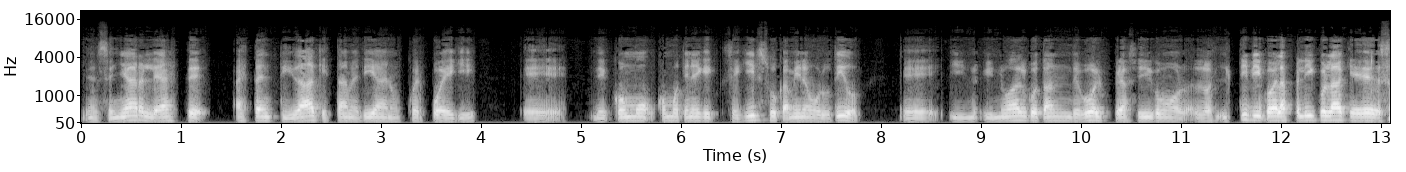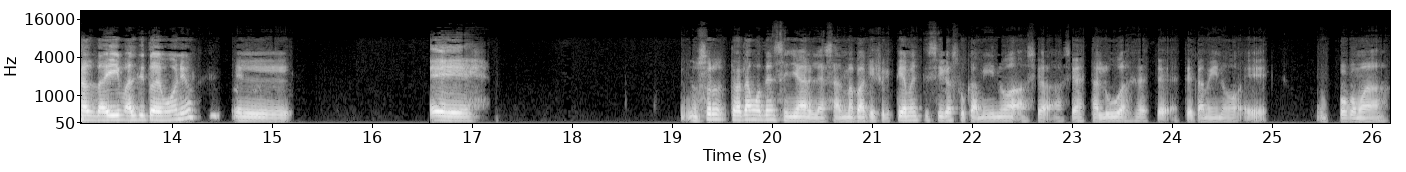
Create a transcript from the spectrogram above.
enseñarle a este, a esta entidad que está metida en un cuerpo X, eh, de cómo, cómo tiene que seguir su camino evolutivo. Eh, y, no algo tan de golpe, así como lo, el típico de las películas que sal de ahí, maldito demonio. El, eh, nosotros tratamos de enseñarle a esa alma para que efectivamente siga su camino hacia, hacia esta luz, hacia este, este camino un poco más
